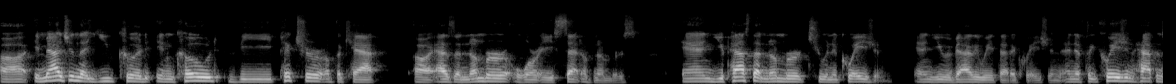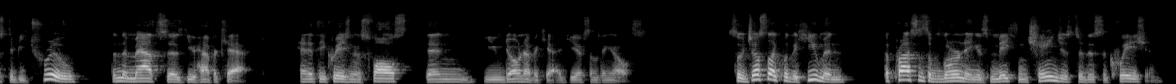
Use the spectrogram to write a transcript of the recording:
Uh, imagine that you could encode the picture of the cat uh, as a number or a set of numbers. And you pass that number to an equation and you evaluate that equation. And if the equation happens to be true, then the math says you have a cat. And if the equation is false, then you don't have a cat, you have something else. So just like with a human, the process of learning is making changes to this equation,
